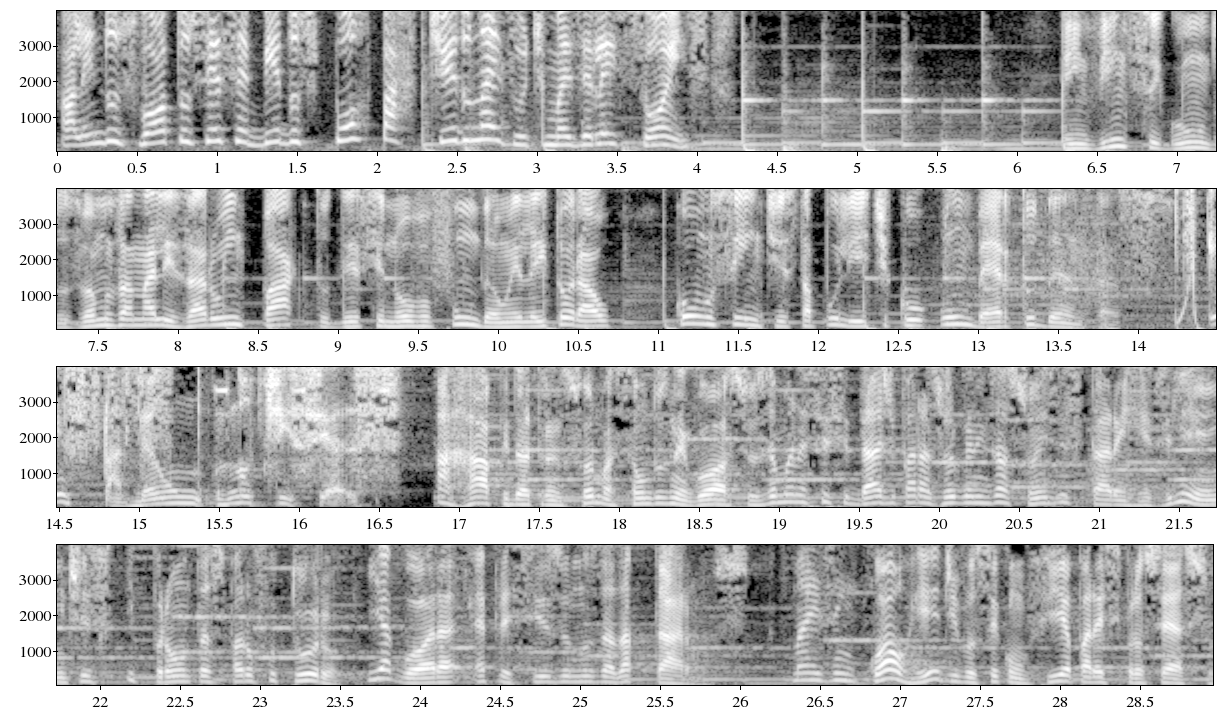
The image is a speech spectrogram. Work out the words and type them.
além dos votos recebidos por partido nas últimas eleições. Em 20 segundos, vamos analisar o impacto desse novo fundão eleitoral com o cientista político Humberto Dantas. Estadão Notícias. A rápida transformação dos negócios é uma necessidade para as organizações estarem resilientes e prontas para o futuro. E agora é preciso nos adaptarmos. Mas em qual rede você confia para esse processo?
